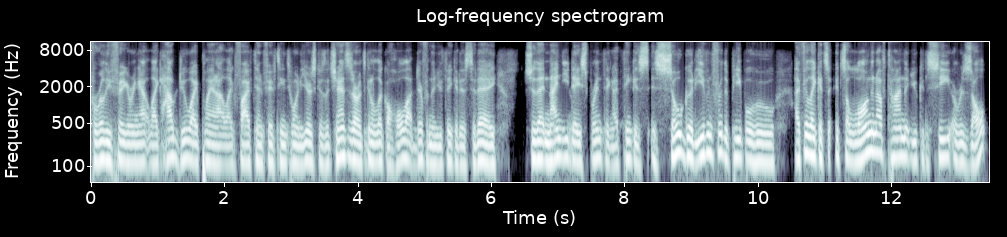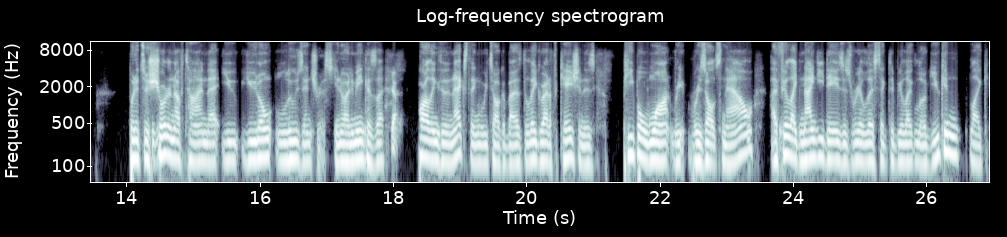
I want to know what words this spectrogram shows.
for really figuring out like how do I plan out like 5, 10, 15, 20 years because the chances are it's going to look a whole lot different than you think it is today. So that 90 day sprint thing I think is is so good even for the people who I feel like it's it's a long enough time that you can see a result but it's a mm-hmm. short enough time that you you don't lose interest. You know what I mean? Because yeah. parlaying to the next thing we talk about is delayed gratification is people want re- results now. I feel like 90 days is realistic to be like, look, you can like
